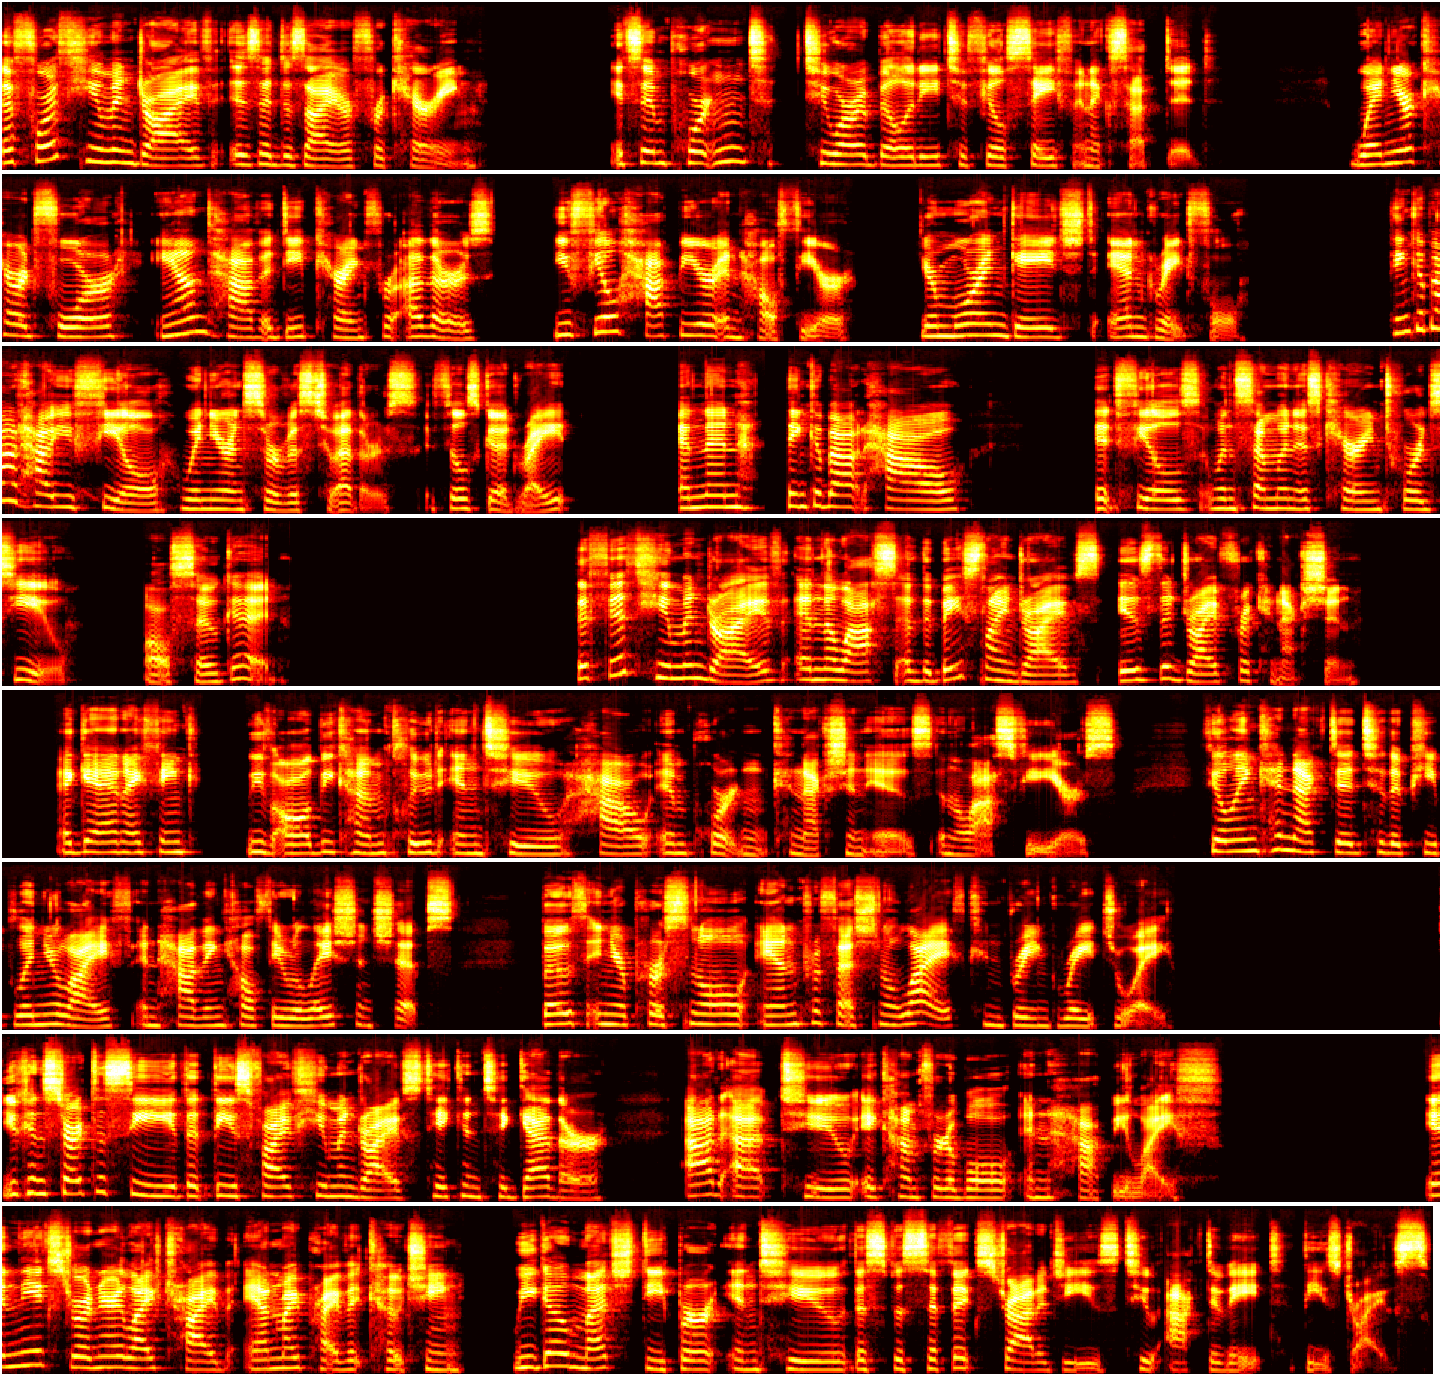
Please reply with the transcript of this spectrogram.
The fourth human drive is a desire for caring. It's important to our ability to feel safe and accepted. When you're cared for and have a deep caring for others, you feel happier and healthier. You're more engaged and grateful. Think about how you feel when you're in service to others. It feels good, right? And then think about how it feels when someone is caring towards you. Also good. The fifth human drive and the last of the baseline drives is the drive for connection. Again, I think we've all become clued into how important connection is in the last few years. Feeling connected to the people in your life and having healthy relationships, both in your personal and professional life, can bring great joy. You can start to see that these five human drives taken together add up to a comfortable and happy life. In the Extraordinary Life Tribe and my private coaching, we go much deeper into the specific strategies to activate these drives.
